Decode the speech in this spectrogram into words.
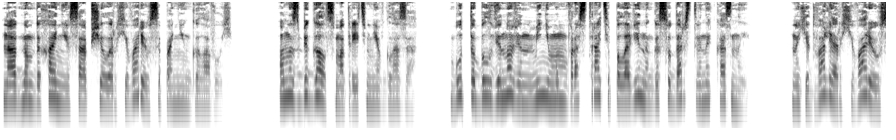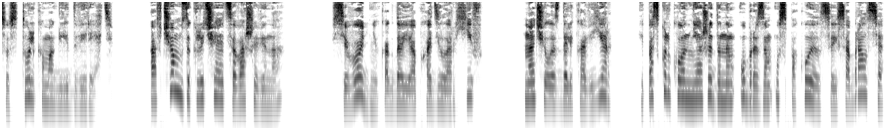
На одном дыхании сообщил архивариус и поник головой. Он избегал смотреть мне в глаза, будто был виновен минимум в растрате половины государственной казны. Но едва ли архивариусу столько могли доверять. А в чем заключается ваша вина? Сегодня, когда я обходил архив, начал издалека Вьер, и поскольку он неожиданным образом успокоился и собрался,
